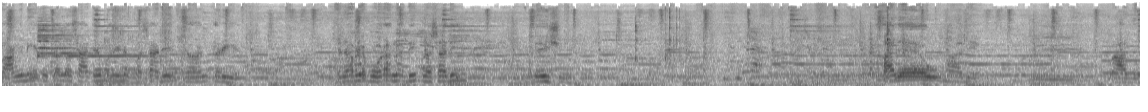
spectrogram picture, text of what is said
માંગણી તો ચાલો સાથે મળીને પ્રસાદી ગ્રહણ કરીએ. એટલે આપણે ભોળાનાથની પ્રસાદી લઈશું. મહાદેવ મહાદેવ. મહાદેવ.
